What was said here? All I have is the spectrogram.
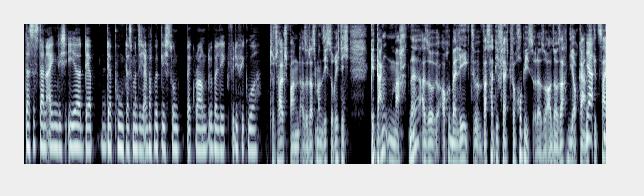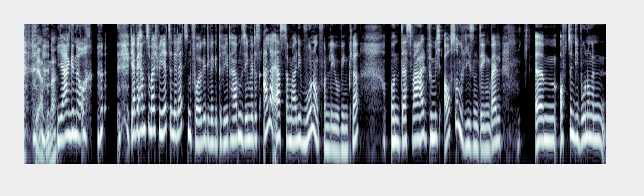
das ist dann eigentlich eher der, der Punkt, dass man sich einfach wirklich so ein Background überlegt für die Figur total spannend. Also, dass man sich so richtig Gedanken macht, ne? Also auch überlegt, was hat die vielleicht für Hobbys oder so. Also Sachen, die auch gar nicht ja. gezeigt werden, ne? ja, genau. Ja, wir haben zum Beispiel jetzt in der letzten Folge, die wir gedreht haben, sehen wir das allererste Mal die Wohnung von Leo Winkler. Und das war halt für mich auch so ein Riesending, weil ähm, oft sind die Wohnungen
